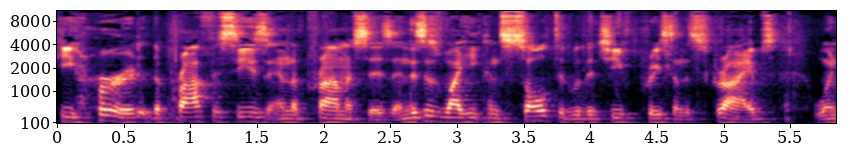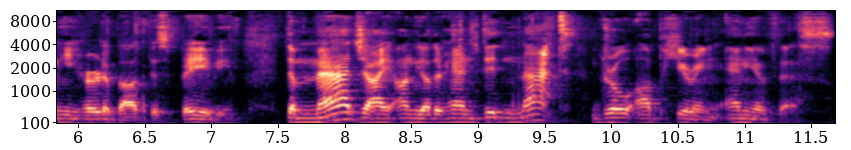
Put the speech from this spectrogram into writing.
he heard the prophecies and the promises, and this is why he consulted with the chief priests and the scribes when he heard about this baby. The Magi, on the other hand, did not grow up hearing any of this.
